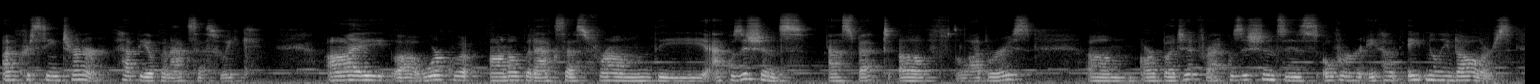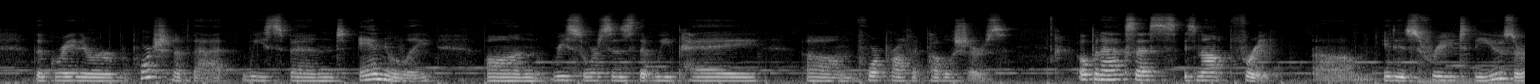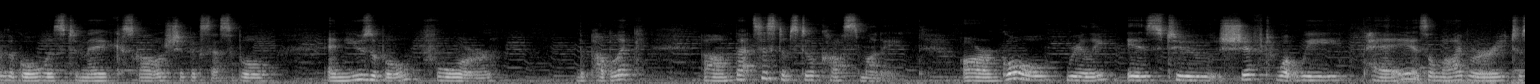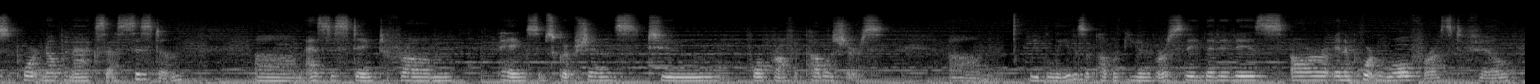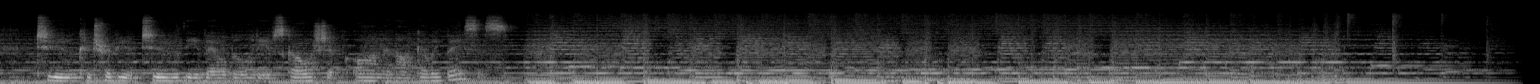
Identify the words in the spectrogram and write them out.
I'm Christine Turner. Happy Open Access Week. I uh, work on open access from the acquisitions aspect of the libraries. Um, our budget for acquisitions is over $8 million. The greater proportion of that we spend annually on resources that we pay um, for-profit publishers. Open access is not free. Um, it is free to the user. The goal is to make scholarship accessible and usable for the public. Um, that system still costs money. Our goal really is to shift what we pay as a library to support an open access system um, as distinct from paying subscriptions to for-profit publishers. Um, we believe as a public university that it is our, an important role for us to fill to contribute to the availability of scholarship on an ongoing basis.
